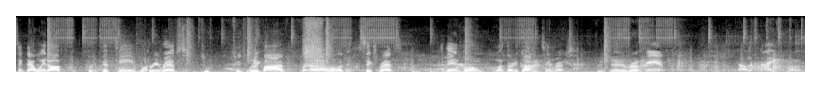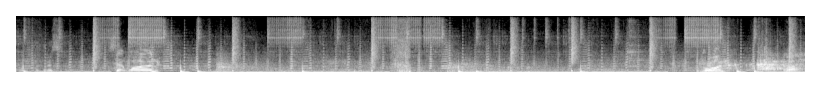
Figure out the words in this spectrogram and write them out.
take that weight off, 315 for three reps, 225 for, uh, what was it, six reps, and then boom, 135 for 10 reps. Appreciate it, bro. Damn. That was nice, bro. Let's do this. Set one. One. Next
